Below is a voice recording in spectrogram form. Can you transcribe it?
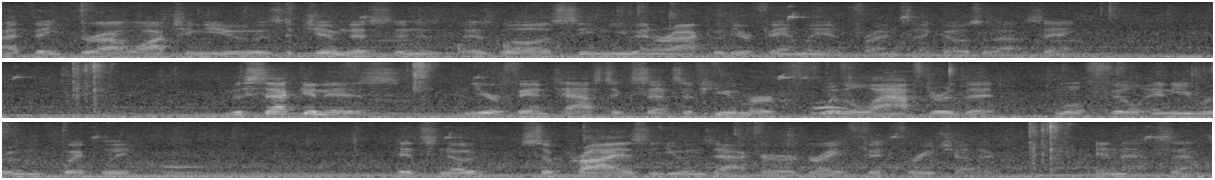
I think throughout watching you as a gymnast and as, well as seeing you interact with your family and friends, that goes without saying. The second is your fantastic sense of humor with a laughter that will fill any room quickly. It's no surprise that you and Zach are a great fit for each other in that sense.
